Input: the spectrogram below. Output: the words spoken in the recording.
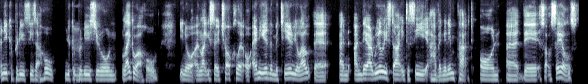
and you can produce these at home. You can mm. produce your own Lego at home, you know, and like you say, chocolate or any other material out there, and and they are really starting to see having an impact on uh, the sort of sales.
